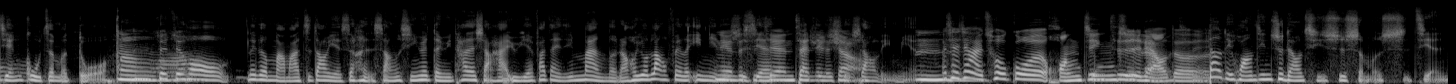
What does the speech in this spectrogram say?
兼顾这么多。嗯所以最后那个妈妈知道也是很伤心，因为等于他的小孩语言发展已经慢了，然后又浪费了一年年的的时间在在那个学学校校里面。嗯而且这样还错过黄金治疗的到底黄金治疗期是什么时间？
